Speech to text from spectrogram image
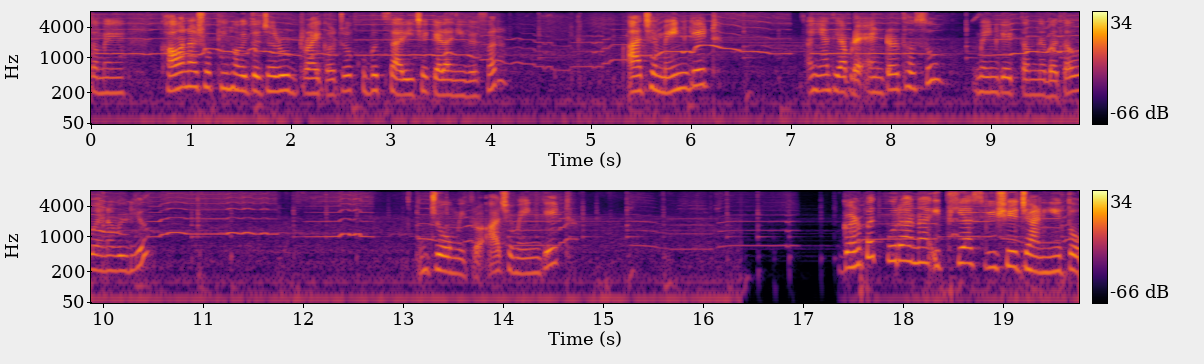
તમે ખાવાના શોખીન હોય તો જરૂર ટ્રાય કરજો, ખૂબ જ સારી છે કેળાની વેફર. આ છે મેઇન ગેટ અહીંયાથી આપણે એન્ટર થશું. મેઇન ગેટ તમને બતાવું એનો વીડિયો જો મિત્રો, આ છે મેઇન ગેટ ગણપતપુરાના ઇતિહાસ વિશે જાણીએ તો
